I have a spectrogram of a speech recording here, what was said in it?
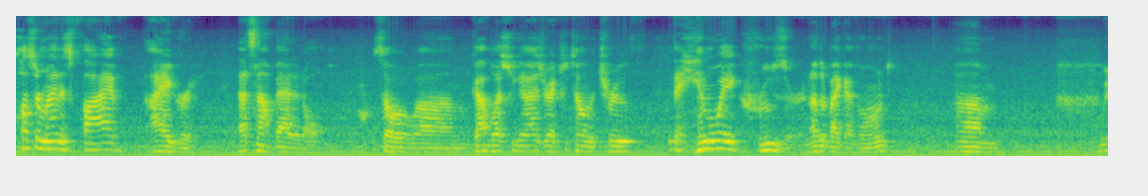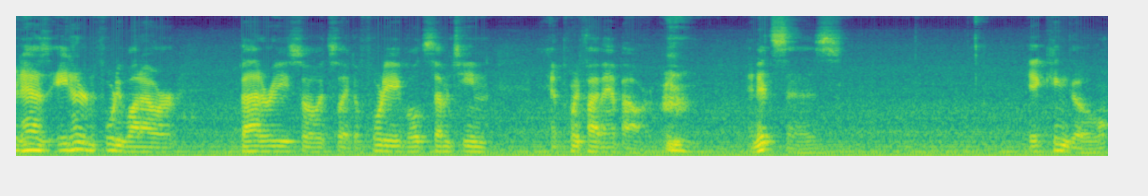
Plus or minus five, I agree. That's not bad at all. So um, God bless you guys. You're actually telling the truth. The Himiway Cruiser, another bike I've owned. Um, it has 840 watt hour battery, so it's like a 48 volt, 17 at 0.5 amp hour. and it says it can go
